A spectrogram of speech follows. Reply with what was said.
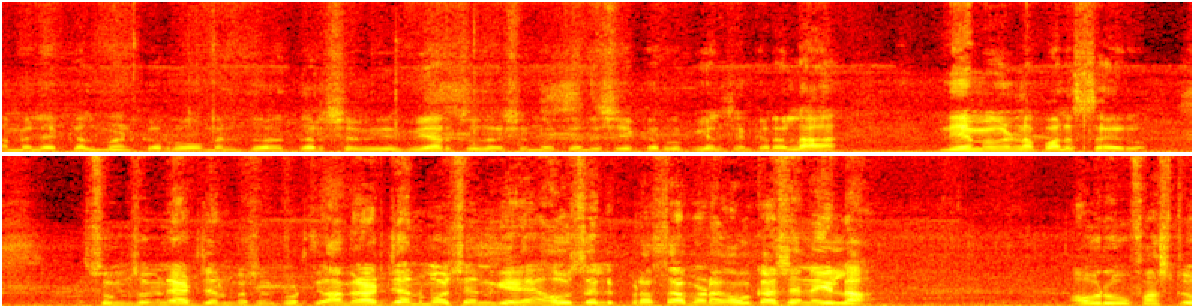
ಆಮೇಲೆ ಕಲ್ಮಣ್ಕರು ಆಮೇಲೆ ದರ್ಶ, V R Sudarshan Chandrashekhar B L Shankar ಎಲ್ಲ ನಿಯಮಗಳನ್ನ ಪಾಲಿಸ್ತಾ ಇದ್ರು. ಸುಮ್ಮ ಸುಮ್ಮನೆ ಅರ್ಜೆಂಟ್ ಮೋಷನ್ ಕೊಡ್ತೀವಿ ಆಮೇಲೆ ಅರ್ಜೆಂಟ್ ಮೋಷನ್ಗೆ ಹೌಸಲ್ಲಿ ಪ್ರಸ್ತಾವ ಮಾಡೋಕೆ ಅವಕಾಶನೇ ಇಲ್ಲ. ಅವರು ಫಸ್ಟು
